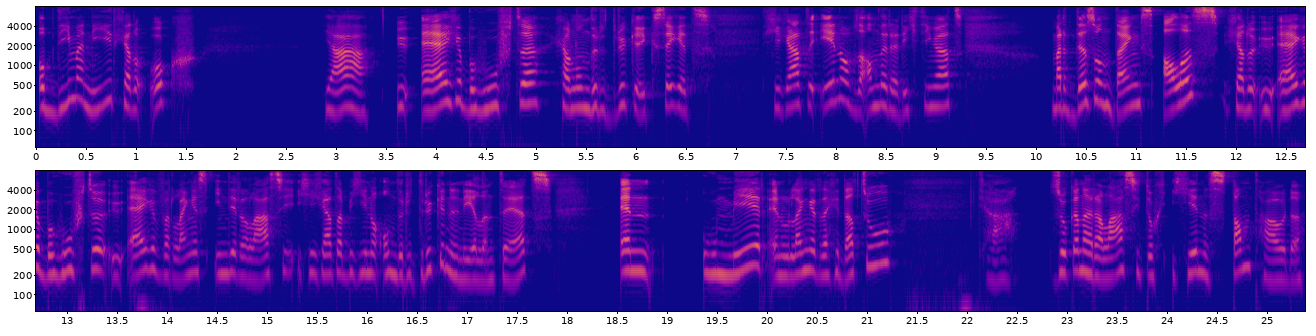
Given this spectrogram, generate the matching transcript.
Op die manier gaat je ook ja, je eigen behoeften gaan onderdrukken. Ik zeg het. Je gaat de ene of de andere richting uit. Maar desondanks alles gaat je je eigen behoeften, je eigen verlangens in die relatie, je gaat dat beginnen onderdrukken een hele tijd. En hoe meer en hoe langer dat je dat doet, ja, zo kan een relatie toch geen stand houden.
